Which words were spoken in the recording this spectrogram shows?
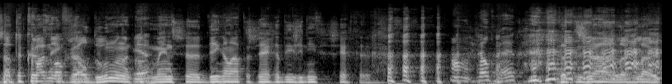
dat dat kan ik wel doen, want dan kan Ja. ik mensen dingen laten zeggen die ze niet gezegd hebben. Oh, dat is ook leuk. Dat is wel heel erg leuk.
